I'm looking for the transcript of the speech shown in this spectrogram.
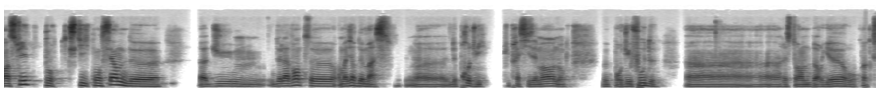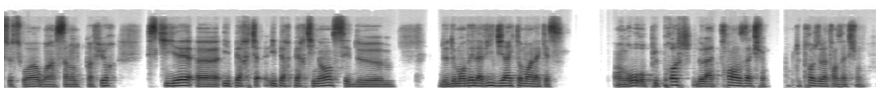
Ensuite, pour ce qui concerne de, du, de la vente, euh, on va dire, de masse, euh, de produits, plus précisément. Donc, pour du food, un, restaurant de burger ou quoi que ce soit, ou un salon de coiffure, ce qui est hyper, hyper pertinent, c'est de, de demander l'avis directement à la caisse. En gros, au plus proche de la transaction. Au plus proche de la transaction.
